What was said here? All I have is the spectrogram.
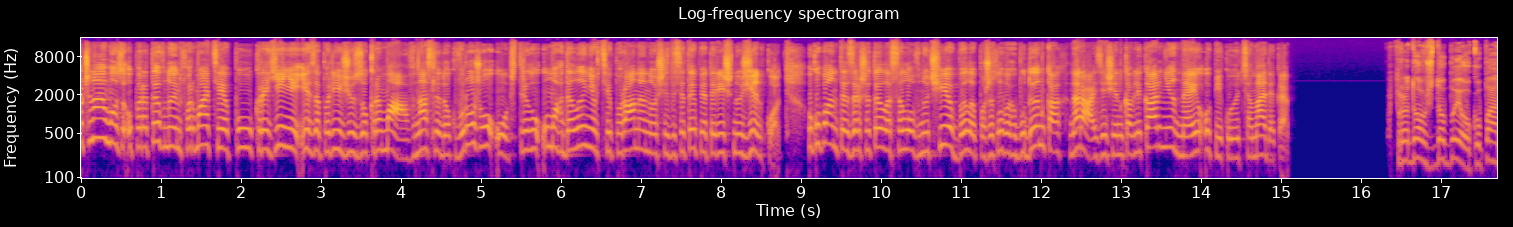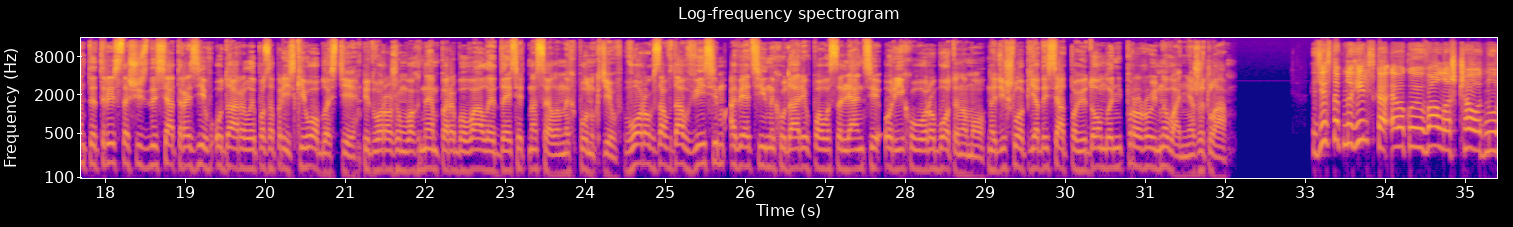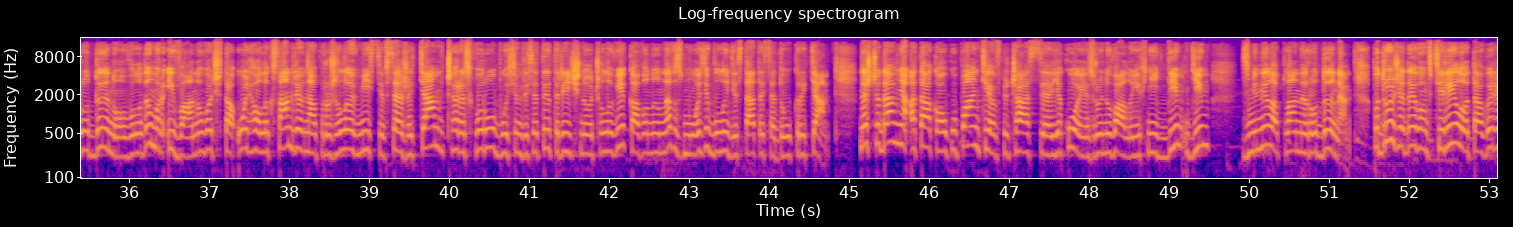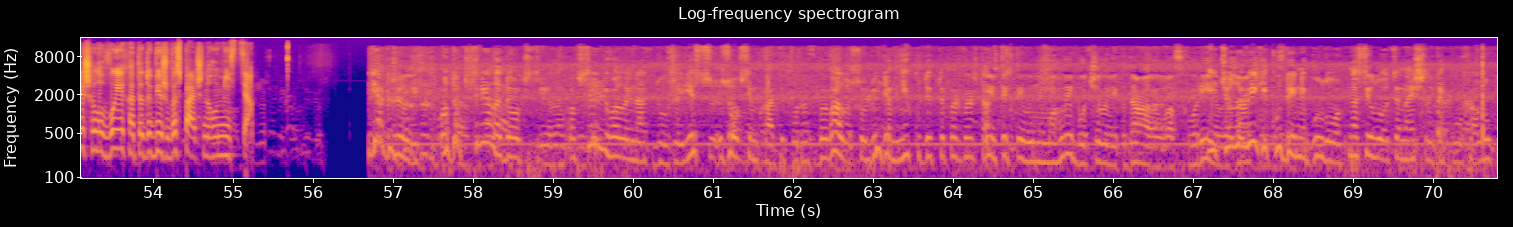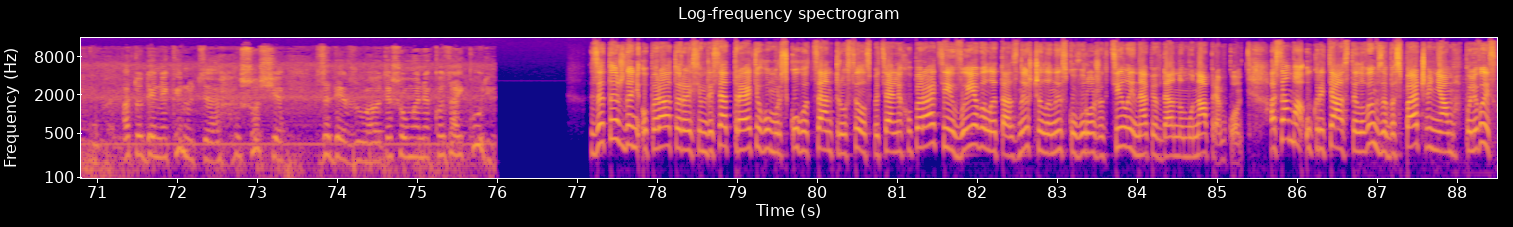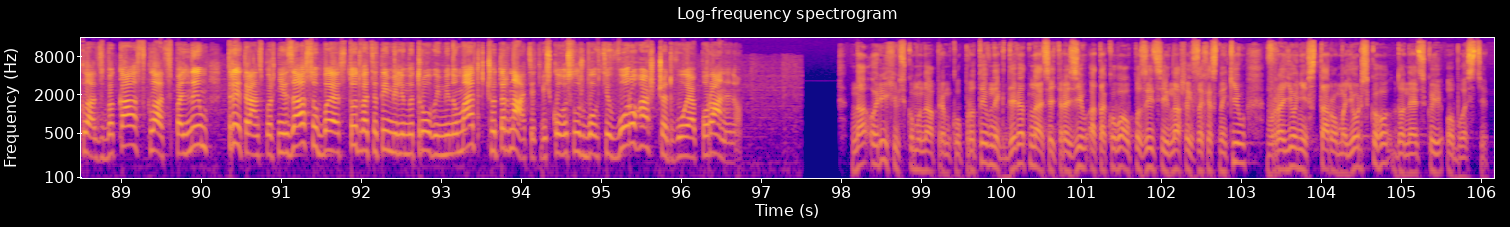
Починаємо з оперативної інформації по Україні і Запоріжжю. Зокрема, внаслідок ворожого обстрілу у Магдалинівці поранено 65-річну жінку. Окупанти зрешетили село вночі, били по житлових будинках. Наразі жінка в лікарні нею опікуються медики. Впродовж доби окупанти 360 разів ударили по Запорізькій області. Під ворожим вогнем перебували 10 населених пунктів. Ворог завдав 8 авіаційних ударів по веселянці Оріхово-Роботиному. Надійшло 50 повідомлень про руйнування житла. Зі Степногірська евакуювали ще одну родину. Володимир Іванович та Ольга Олександрівна прожили в місті все життя. Через хворобу 73-річного чоловіка вони не в змозі були дістатися до укриття. Нещодавня атака окупантів, під час якої зруйнувало їхній дім, дім змінила плани родини. Подружжя дивом вціліло та вирішило виїхати до більш безпечного місця. Як жили? От обстріла до обстріла. Обстрілювали нас дуже. Є зовсім хати порозбивало, що людям нікуди б тепер І вертати. втекти ви не могли, бо чоловік да, у вас хворіє. І чоловік і лежачий. куди не було. На село це знайшли таку халупку. А то де не кинуться, що ще задержувало? Те, що в мене коза й курі. За тиждень оператори 73-го морського центру сил спеціальних операцій виявили та знищили низку ворожих цілей на південному напрямку. А саме укриття з тиловим забезпеченням, польовий склад з БК, склад з пальним, три транспортні засоби, 120-мм міномет, 14 військовослужбовців ворога, ще двоє поранено. На Оріхівському напрямку противник 19 разів атакував позиції наших захисників в районі Старомайорського Донецької області.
